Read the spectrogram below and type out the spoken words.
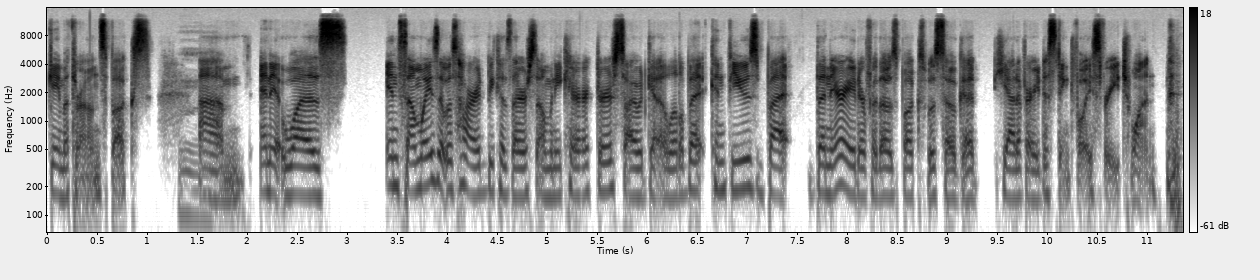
game of thrones books. Mm. um and it was in some ways it was hard because there are so many characters so i would get a little bit confused but the narrator for those books was so good. He had a very distinct voice for each one.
